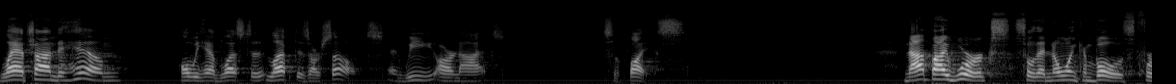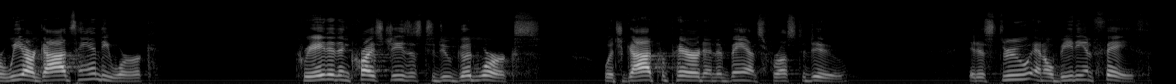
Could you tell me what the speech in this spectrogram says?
latch on to him, all we have left is ourselves, and we are not suffice. Not by works, so that no one can boast, for we are God's handiwork, created in Christ Jesus to do good works, which God prepared in advance for us to do. It is through an obedient faith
